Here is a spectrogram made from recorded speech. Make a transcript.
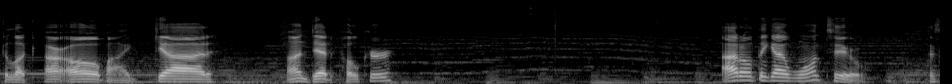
Good luck. Uh, oh my god. Undead poker? I don't think I want to. There's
